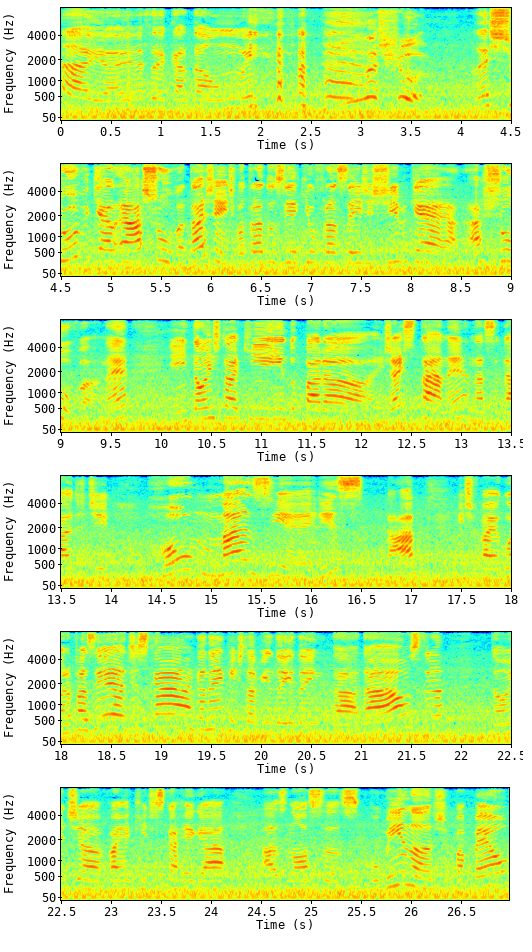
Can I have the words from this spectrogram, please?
Ai, ai, essa é cada uma, hein? Le chouve. Le chouve, que é, é a chuva, tá, gente? Vou traduzir aqui o francês de chive, que é a chuva, né? Então a gente tá aqui indo para... Já está, né? Na cidade de Romazieres, tá? A gente vai agora fazer a descarga, né? Que a gente tá vindo aí da, da, da Áustria. Então a gente já vai aqui descarregar as nossas bobinas de papel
